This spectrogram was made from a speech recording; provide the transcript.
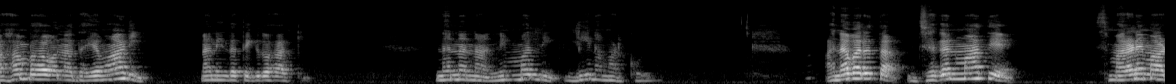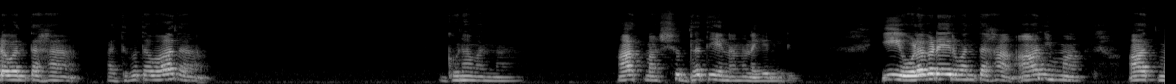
ಅಹಂಭಾವನ ದಯಮಾಡಿ ನನ್ನಿಂದ ತೆಗೆದುಹಾಕಿ. ನನ್ನನ್ನು ನಿಮ್ಮಲ್ಲಿ ಲೀನ ಮಾಡಿಕೊಳ್ಳಿ. ಅನವರತ ಜಗನ್ಮಾತೆ ಸ್ಮರಣೆ ಮಾಡುವಂತಹ ಅದ್ಭುತವಾದ ಗುಣವನ್ನು, ಆತ್ಮ ಶುದ್ಧತೆಯನ್ನು ನನಗೆ ನೀಡಿ. ಈ ಒಳಗಡೆ ಇರುವಂತಹ ಆ ನಿಮ್ಮ ಆತ್ಮ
